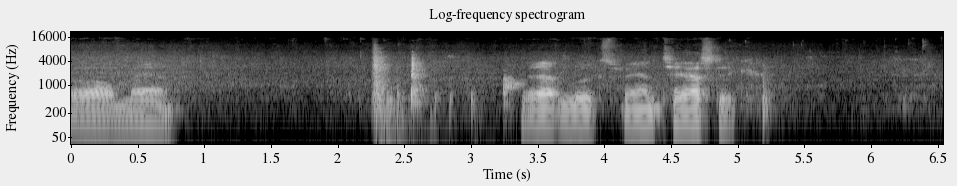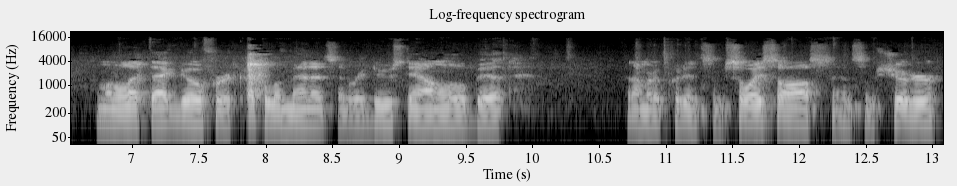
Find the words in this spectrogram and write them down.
Oh man, that looks fantastic. I'm going to let that go for a couple of minutes and reduce down a little bit. Then I'm going to put in some soy sauce and some sugar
